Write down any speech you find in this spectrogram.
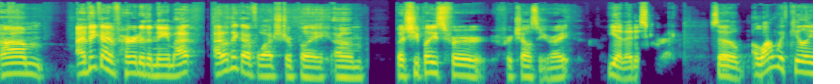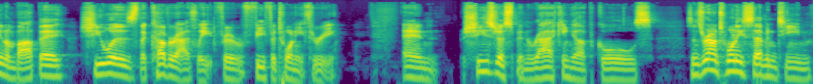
Um, I think I've heard of the name. I, I don't think I've watched her play. Um, but she plays for for Chelsea, right? Yeah, that is correct. So, along with Kylian Mbappe, she was the cover athlete for FIFA 23. And she's just been racking up goals since around 2017.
